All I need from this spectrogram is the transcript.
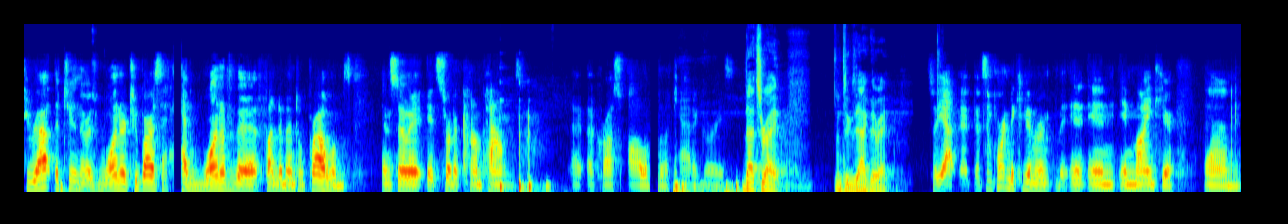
throughout the tune there was one or two bars that had one of the fundamental problems, and so it, it sort of compounds across all of the categories. That's right. Um, that's exactly right. So yeah, that, that's important to keep in in in mind here. Um,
